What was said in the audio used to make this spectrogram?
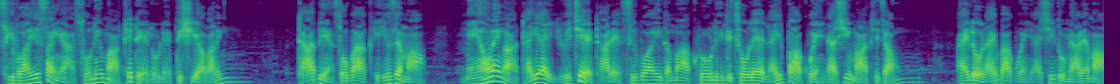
စီးပွားရေးဆိုင်ရာဆွေးနွေးမှာဖြစ်တယ်လို့လည်းသိရှိရပါတယ်။ဒါ့အပြင်ဆိုပါခရီးစဉ်မှာမင်းအောင်လိုင်ကဓာတ်ရိုက်ရွေးချယ်ထားတဲ့စီးပွားရေးသမားခရိုနီတချို့လည်းလိုက်ပါခွင့်ရရှိမှာဖြစ်ကြောင်းအဲလိုလိုက်ပါခွင့်ရရှိသူများထဲမှာ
